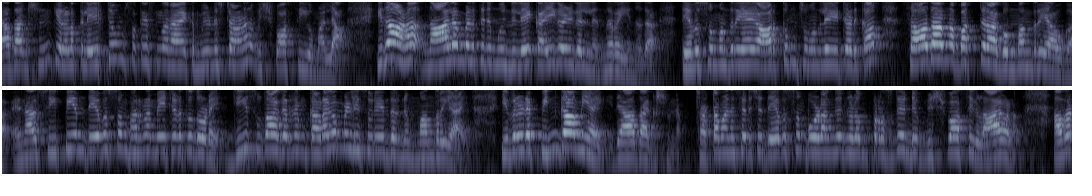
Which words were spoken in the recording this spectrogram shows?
രാധാകൃഷ്ണൻ കേരളത്തിലെ ഏറ്റവും സത്യസന്ധനായ കമ്മ്യൂണിസ്റ്റാണ്. വിശ്വാസിയുമല്ല. ഇതാണ് നാലമ്പലത്തിന് മുന്നിലെ കൈകഴുകലിന് നിറയുന്നത്. ദേവസ്വം മന്ത്രിയായി ആർക്കും ചുമതല ഏറ്റെടുക്കാം സാധാരണ ഭക്തരാകും മന്ത്രിയാവുക. എന്നാൽ സി പി എം ദേവസ്വം ഭരണം ഏറ്റെടുത്തതോടെ ജി സുധാകരനും കടകംപള്ളി സുരേന്ദ്രനും മന്ത്രിയായി. ഇവരുടെ പിൻഗാമിയായി രാധാകൃഷ്ണനും. ചട്ടമനുസരിച്ച് ദേവസ്വം ബോർഡ് അംഗങ്ങളും പ്രസിഡന്റും വിശ്വാസികളാകണം. അവർ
